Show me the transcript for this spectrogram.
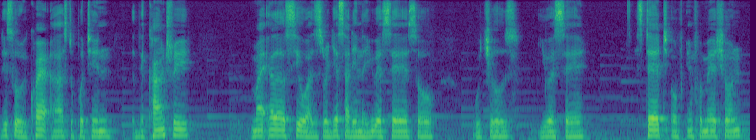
This will require us to put in the country. My LLC was registered in the USA, so we choose USA. State of information.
